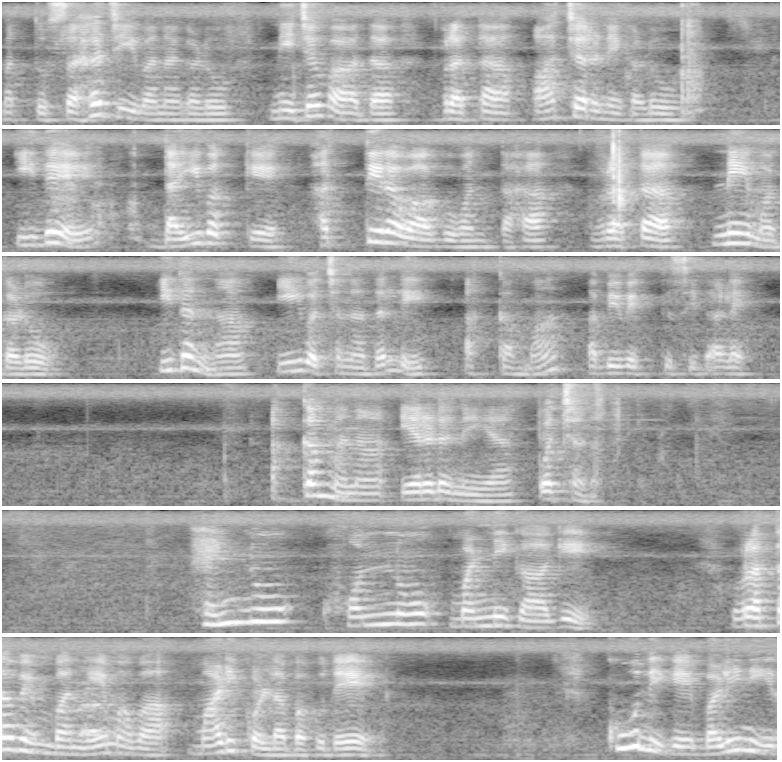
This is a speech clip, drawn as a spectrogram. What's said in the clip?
ಮತ್ತು ಸಹಜೀವನಗಳು ನಿಜವಾದ ವ್ರತ ಆಚರಣೆಗಳು. ಇದೇ ದೈವಕ್ಕೆ ಹತ್ತಿರವಾಗುವಂತಹ ವ್ರತ ನೇಮಗಳು. ಇದನ್ನು ಈ ವಚನದಲ್ಲಿ ಅಕ್ಕಮ್ಮ ಅಭಿವ್ಯಕ್ತಿಸಿದಾಳೆ. ಅಕ್ಕಮ್ಮನ ಎರಡನೆಯ ವಚನ. ಹೆಣ್ಣು ಹೊನ್ನು ಮಣ್ಣಿಗಾಗಿ ವ್ರತವೆಂಬ ನೇಮವ ಮಾಡಿಕೊಳ್ಳಬಹುದೇ? ಕೂಲಿಗೆ ಬಳಿ ನೀರ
